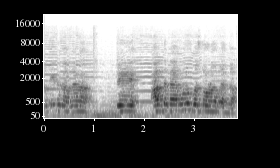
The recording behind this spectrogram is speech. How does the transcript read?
ਬਤੀਤ ਕਰ ਲੈਣਾ। ਤੇ ਅੰਤ ਟਾਈਮ ਉਹਨੂੰ ਪਛਤਾਉਣਾ ਪੈਂਦਾ।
